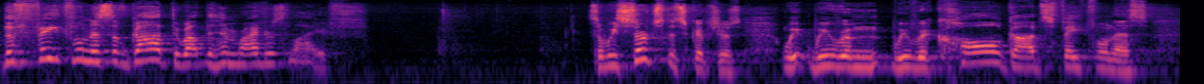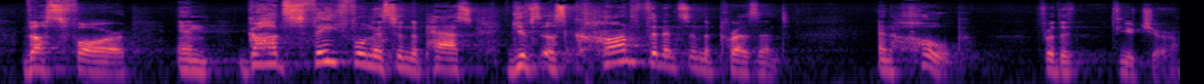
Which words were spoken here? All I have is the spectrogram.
the faithfulness of God throughout the hymn writer's life. So, we search the scriptures, we, we, rem, we recall God's faithfulness thus far, and God's faithfulness in the past gives us confidence in the present and hope for the future.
